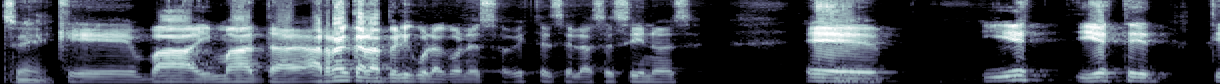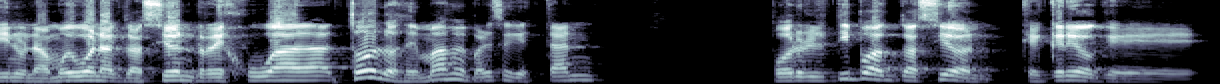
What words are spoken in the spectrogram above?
Sí. que va y mata. Arranca la película con eso, ¿viste? Es el asesino ese. Eh, y, es- y este tiene una muy buena actuación, rejugada. Todos los demás me parece que están por el tipo de actuación, que creo que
